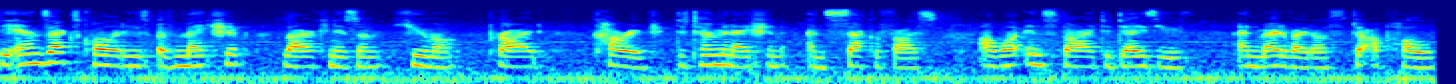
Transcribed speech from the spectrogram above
The Anzacs' qualities of mateship, larrikinism, humour, pride, courage, determination, and sacrifice are what inspire today's youth and motivate us to uphold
